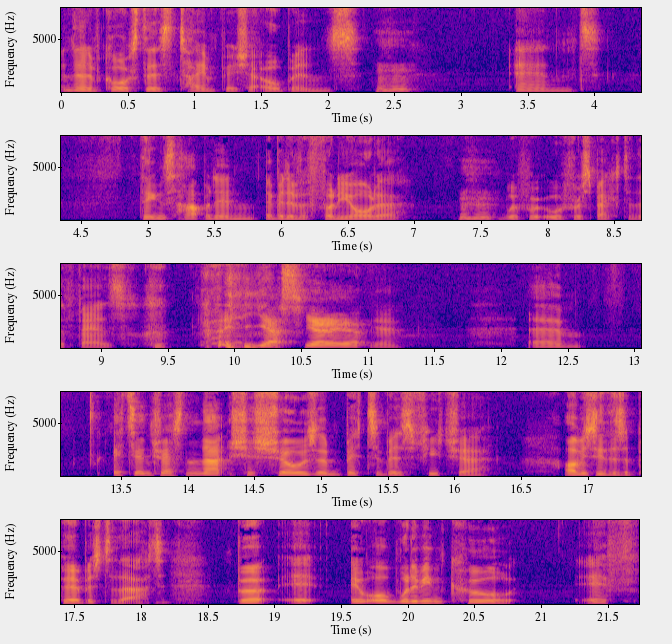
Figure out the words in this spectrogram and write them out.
and then of course this time fissure opens, Mhm. And things happen in a bit of a funny order Mm-hmm. with with respect to the Fez. yes, yeah, yeah, yeah. Um, it's interesting that she shows a bit of his future. Obviously, there's a purpose to that, but it it would have been cool if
